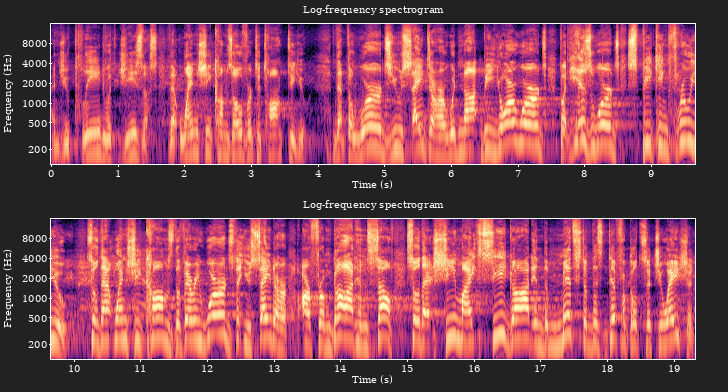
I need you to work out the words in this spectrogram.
and you plead with Jesus that when she comes over to talk to you, that the words you say to her would not be your words, but his words speaking through you. So that when she comes, the very words that you say to her are from God himself, so that she might see God in the midst of this difficult situation.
